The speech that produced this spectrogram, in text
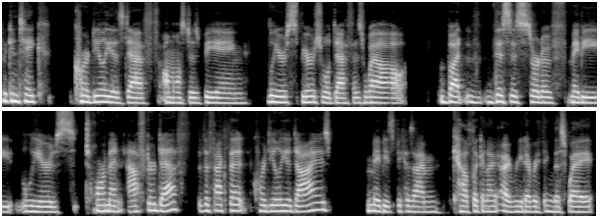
We can take Cordelia's death almost as being Lear's spiritual death as well. But this is sort of maybe Lear's torment after death. The fact that Cordelia dies, maybe it's because I'm Catholic and I, I read everything this way.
